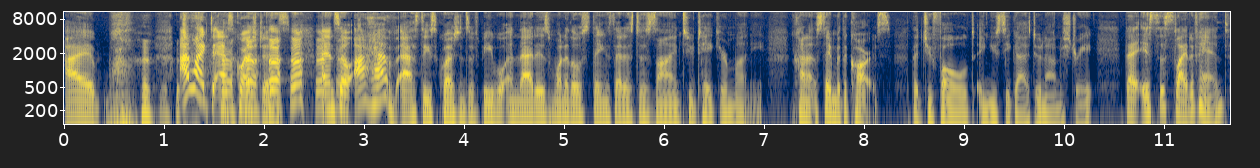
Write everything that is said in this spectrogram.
I I like to ask questions. And so I have asked these questions of people and that is one of those things that is designed to take your money. Kind of same with the cards that you fold and you see guys doing out on the street. That is the sleight of hand.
